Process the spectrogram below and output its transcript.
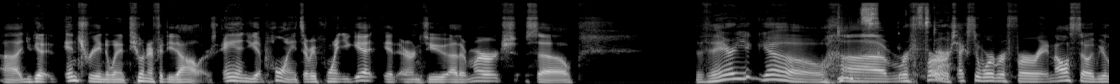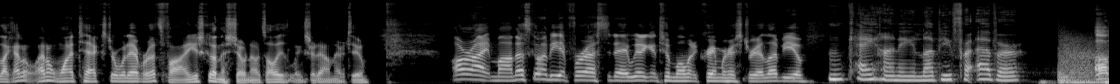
Uh, you get an entry into winning two hundred fifty dollars, and you get points. Every point you get, it earns you other merch. So There you go. Uh, refer. stuff. Text the word refer, and also if you're like, I don't, I don't want to text or whatever, that's fine. You just go in the show notes. All these links are down there too. All right, mom. That's going to be it for us today. We got to get into a moment of Kramer history. I love you. Okay, honey. Love you forever. A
